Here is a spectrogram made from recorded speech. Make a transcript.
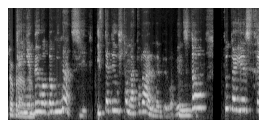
to gdzie prawda. nie było dominacji i wtedy już to naturalne było, więc mhm. to tutaj jest y,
